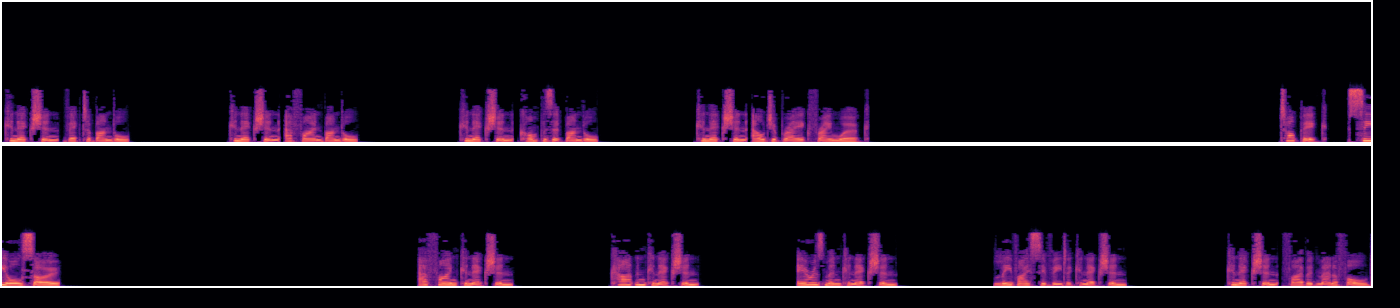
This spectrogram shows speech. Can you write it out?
Connection vector bundle. Connection affine bundle. Connection composite bundle. Connection algebraic framework Topic. See also. Affine connection. Cartan connection. Ehresmann connection. Levi-Civita connection. Connection fibered manifold.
